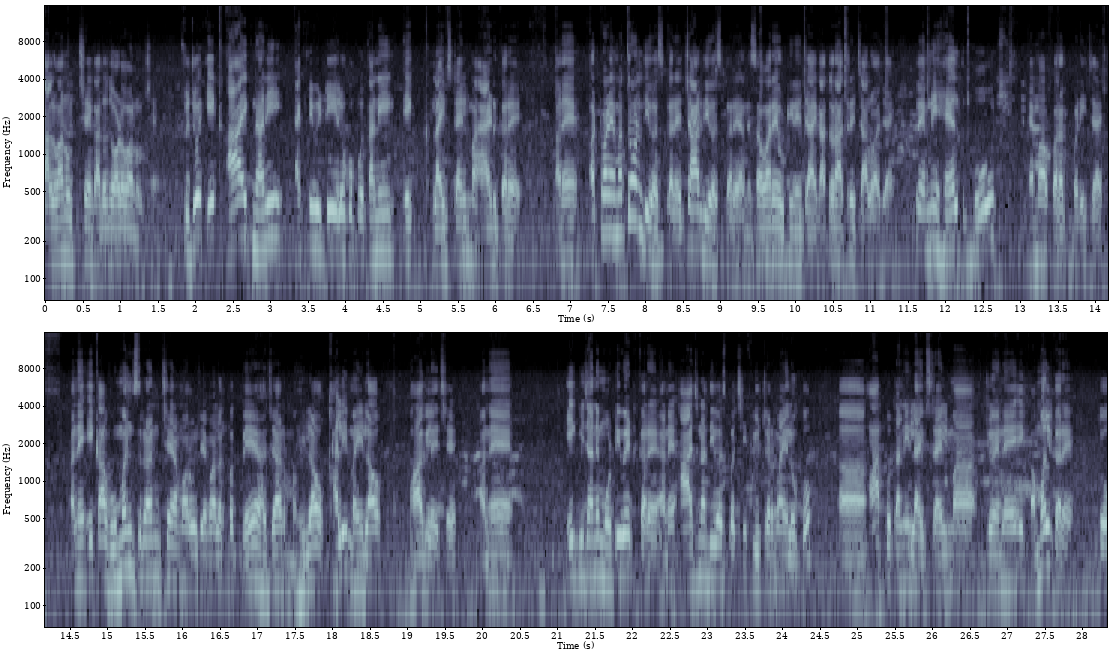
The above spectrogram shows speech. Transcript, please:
ચાલવાનું જ છે કાં તો દોડવાનું છે. સો જો એક આ એક નાની એક્ટિવિટી એ લોકો પોતાની એક લાઈફસ્ટાઈલમાં એડ કરે અને અઠવાડિયામાં ત્રણ દિવસ કરે, ચાર દિવસ કરે અને સવારે ઉઠીને જાય કાં તો રાત્રે ચાલવા જાય. તો એમની હેલ્થ બહુ જ એમાં ફરક પડી જાય. અને એક આ વુમન્સ રન છે અમારું, જેમાં લગભગ બે હજાર મહિલાઓ, ખાલી મહિલાઓ ભાગ લે છે અને એકબીજાને મોટિવેટ કરે અને આજના દિવસ પછી ફ્યુચરમાં એ લોકો આ પોતાની લાઈફસ્ટાઈલમાં જો એને એક અમલ કરે, તો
